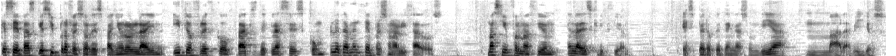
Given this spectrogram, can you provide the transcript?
que sepas que soy profesor de español online y te ofrezco packs de clases completamente personalizados. Más información en la descripción. Espero que tengas un día maravilloso.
